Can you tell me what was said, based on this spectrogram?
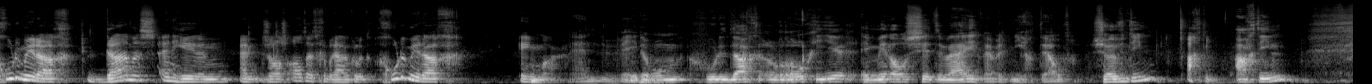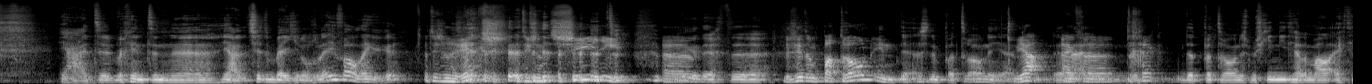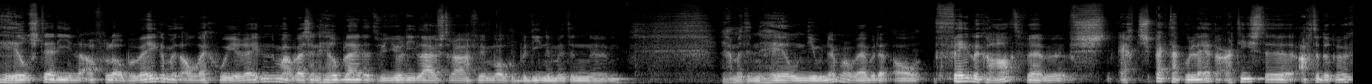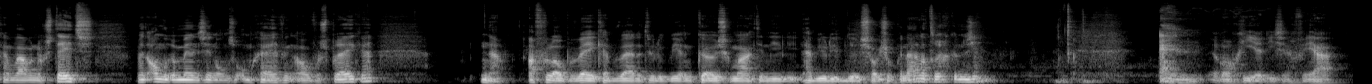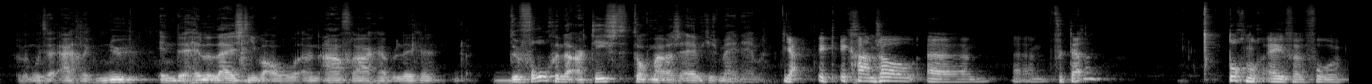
Goedemiddag, dames en heren. En zoals altijd gebruikelijk, goedemiddag, Ingmar. En wederom, goedendag Rogier. Inmiddels zitten wij, we hebben het niet geteld, 17? 18. 18. Ja, het eh, begint een, eh, ja, het zit een beetje in ons leven al, denk ik, hè? Het is een reeks, het is een serie. Het echt, er zit een patroon in. ja, er zit een patroon in, ja. Ja, En, even te gek. Dat patroon is misschien niet helemaal echt heel steady in de afgelopen weken, met allerlei goede redenen. Maar wij zijn heel blij dat we jullie luisteraars weer mogen bedienen met een, ehm, ja, met een heel nieuw nummer. We hebben er al vele gehad. We hebben echt spectaculaire artiesten achter de rug en waar we nog steeds met andere mensen in onze omgeving over spreken. Nou, afgelopen week hebben wij natuurlijk weer een keuze gemaakt en die hebben jullie de social kanalen terug kunnen zien. En Rogier die zegt van ja, we moeten eigenlijk nu in de hele lijst die we al een aanvraag hebben liggen, de volgende artiest toch maar eens eventjes meenemen. Ja, ik, ik ga hem zo ehm, ehm, vertellen. Toch nog even voor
